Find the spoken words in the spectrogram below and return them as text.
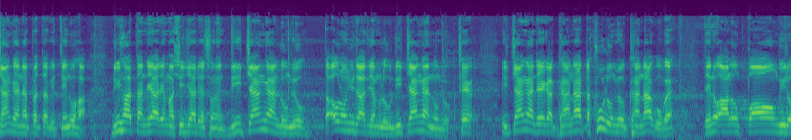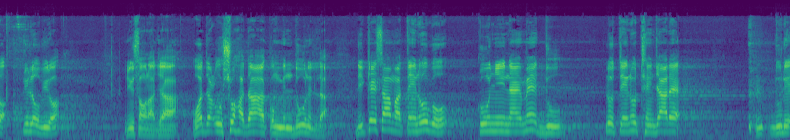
ကျမ်းဂန်နဲ့ပတ်သက်ပြီးတင်တို့ဟာဒီဟာတန်တရားထဲမှာရှိကြတယ်ဆိုရင်ဒီကျမ်းဂန်လိုမျိုးတအုပ်လုံးယူလာတယ်မလို့ဒီကျမ်းဂန်လိုမျိုးအထက်ဒီကျမ်းဂန်တဲကဂန္ဓတစ်ခုလိုမျိုးဂန္ဓကိုပဲတင်တို့အားလုံးပေါင်းပြီးတော့ပြုလုပ်ပြီးတော့ယူဆောင်လာကြဝဒအူရှူဟဒါအကွန်မင်ဒူနလာဒီကိစ္စမှာတင်တို့ကိုကူညီနိုင်မဲ့ဒူလို့တင်တို့ထင်ကြတဲ့လူတွေ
